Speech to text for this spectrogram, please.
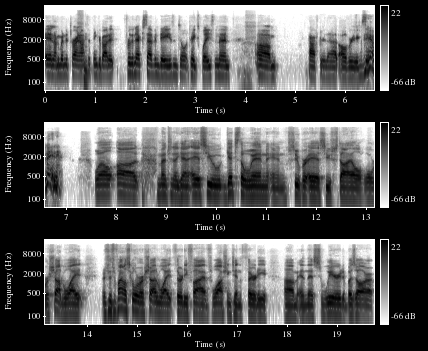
and I'm going to try not to think about it for the next seven days until it takes place, and then um, after that, I'll re-examine. Well, uh, mention again, ASU gets the win in super ASU style. Well, Rachaad White, the final score: Rachaad White 35, Washington 30. Um, in this weird, bizarre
